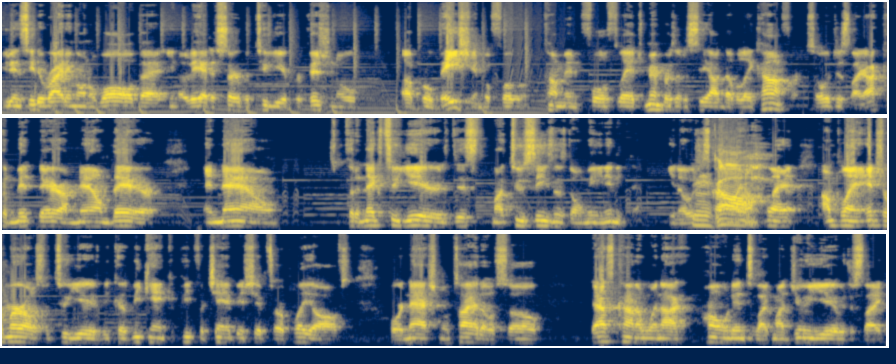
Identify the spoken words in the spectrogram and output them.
You didn't see the writing on the wall that you know they had to serve a two-year provisional uh, probation before becoming full-fledged members of the CIAA conference. So it's just like I commit there. I'm now there, and now for the next two years, this my two seasons don't mean anything. You know, it's mm. kind of like I'm oh. playing, I'm playing intramurals for two years because we can't compete for championships or playoffs or national titles. So that's kind of when I honed into like my junior year. It was just like,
